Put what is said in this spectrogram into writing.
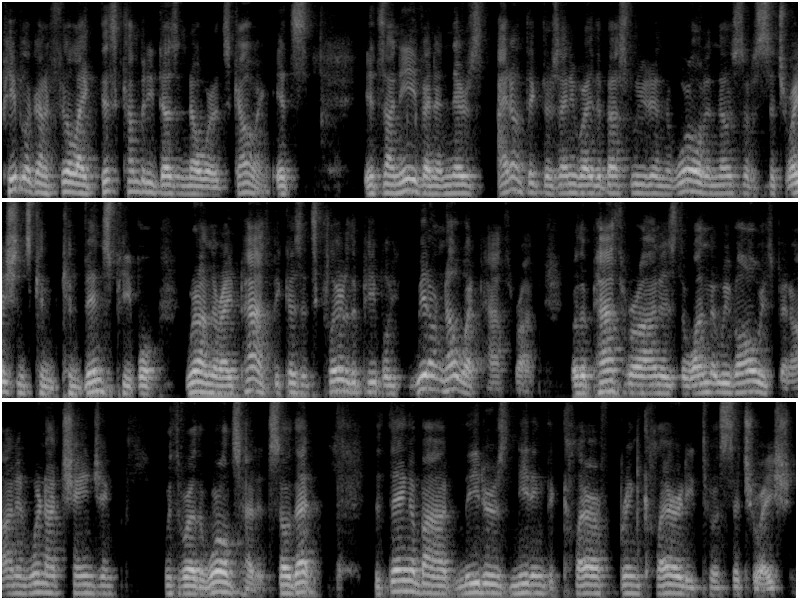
people are going to feel like this company doesn't know where it's going. It's it's uneven, and there's I don't think there's any way the best leader in the world in those sort of situations can convince people we're on the right path because it's clear to the people we don't know what path we're on, or the path we're on is the one that we've always been on, and we're not changing with where the world's headed. So that the thing about leaders needing to clarify, bring clarity to a situation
